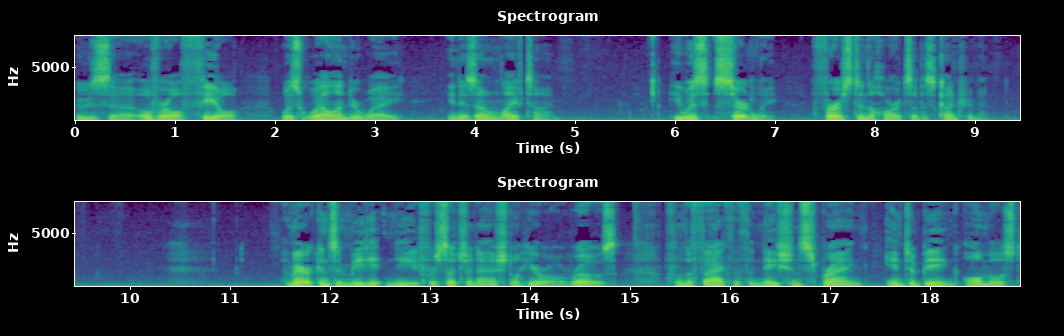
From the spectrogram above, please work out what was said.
whose uh, overall feel was well underway in his own lifetime. He was certainly first in the hearts of his countrymen. Americans' immediate need for such a national hero arose from the fact that the nation sprang into being almost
